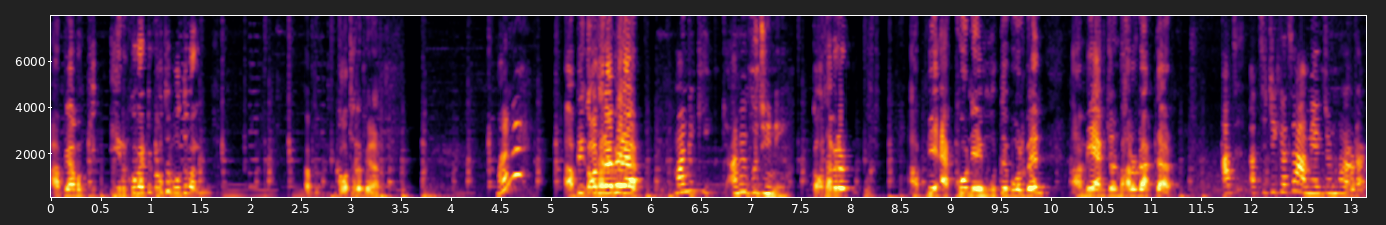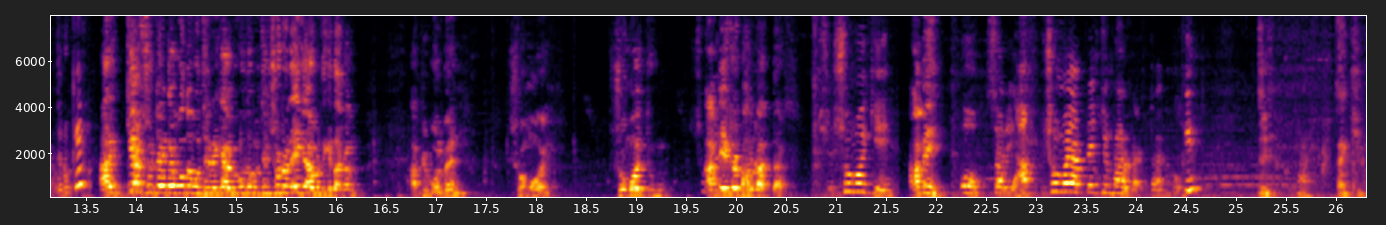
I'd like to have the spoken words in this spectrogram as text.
আপনি আমাকে এরকম একটা কথা বলতে পারেন? আপনি কথাটা ফেরান। মানে? আপনি কথাটা ফেরান! মানে কি? আমি বুঝিনি। কথা ফেরান। আপনি এখন এই মুহূর্তে বলবেন আমি একজন ভালো ডাক্তার। আচ্ছা আচ্ছা ঠিক আছে আমি একজন ভালো ডাক্তার ওকে? আরে কে শুধু এটা বলতে বলছেন নাকি? আমি বলতে বলছি শুনুন এই যে আমার দিকে তাকান। আপনি বলবেন সময়। সময় তুমি আপনি একজন ভালো ডাক্তার। সময় কে? আমি? ও সরি সময় আপনি একজন ভালো ডাক্তার ওকে? জি থ্যাংক ইউ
